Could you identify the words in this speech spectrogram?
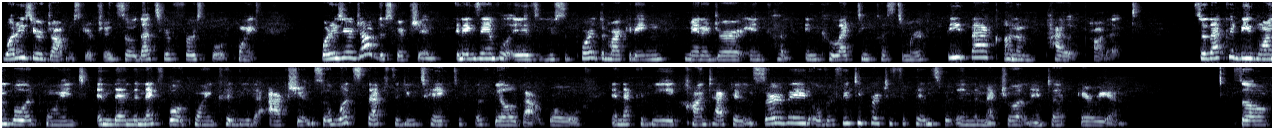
what is your job description. So that's your first bullet point. What is your job description? An example is you support the marketing manager in, co in collecting customer feedback on a pilot product. So that could be one bullet point, and then the next bullet point could be the action. So what steps did you take to fulfill that role? And that could be contacted and surveyed over 50 participants within the Metro Atlanta area. So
